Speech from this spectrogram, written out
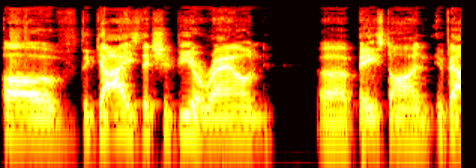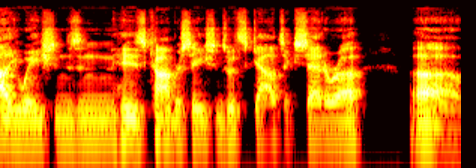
of the guys that should be around uh, based on evaluations and his conversations with scouts, etc. Uh,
